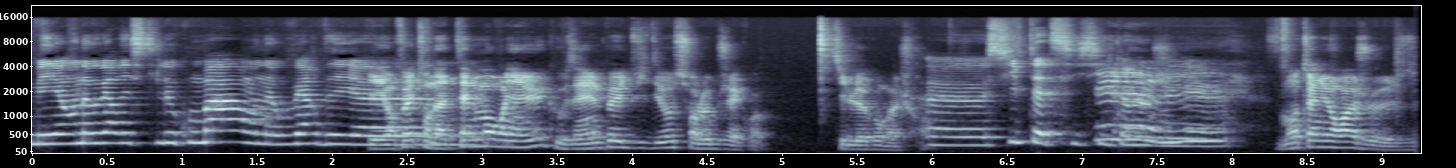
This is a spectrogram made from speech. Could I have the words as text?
Mais on a ouvert des styles de combat, on a ouvert des. Et en fait, on a euh, tellement rien eu que vous avez même pas eu de vidéo sur l'objet, quoi. Style de combat, je crois. Euh, si, peut-être, si, si, quand même. Euh, Montagne orageuse,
